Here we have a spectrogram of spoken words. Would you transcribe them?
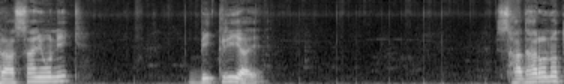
রাসায়নিক বিক্রিয়ায় সাধারণত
